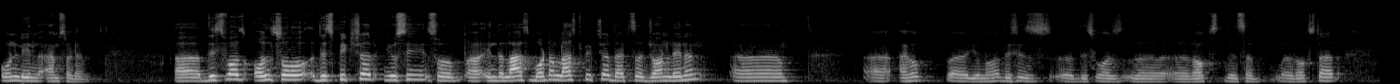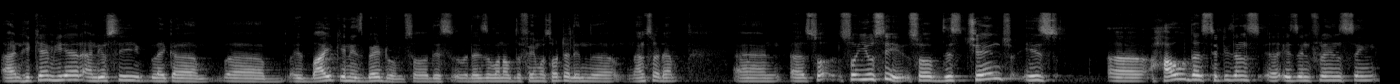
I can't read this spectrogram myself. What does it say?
only in Amsterdam. Uh, this was also this picture you see. So uh, in the last bottom last picture, that's uh, John Lennon. Uh, uh, I hope uh, you know this is uh, this was the uh, rock this rock star, and he came here and you see like a, uh, a bike in his bedroom. So this there is one of the famous hotel in the Amsterdam, and uh, so so you see so this change is uh, how the citizens uh, is influencing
